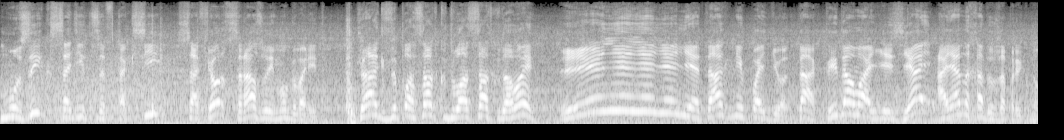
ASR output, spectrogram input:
Мужик садится в такси, шофер сразу ему говорит Так, за посадку двадцатку давай И не-не-не-не, так не пойдет. Так, ты давай езжай, а я на ходу запрыгну.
